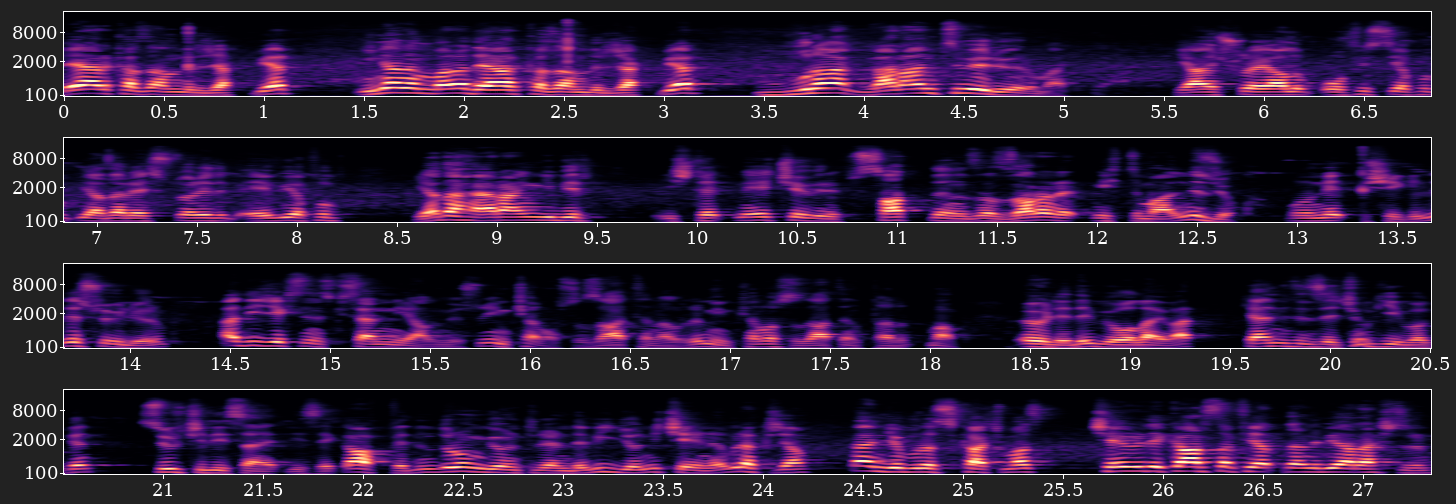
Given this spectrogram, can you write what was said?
değer kazandıracak bir yer. İnanın bana değer kazandıracak bir yer. Buna garanti veriyorum hatta. Yani şuraya alıp ofis yapıp ya da restore edip ev yapıp ya da herhangi bir işletmeye çevirip sattığınızda zarar etme ihtimaliniz yok. Bunu net bir şekilde söylüyorum. Ha diyeceksiniz ki sen niye almıyorsun? İmkan olsa zaten alırım, imkan olsa zaten tanıtmam. Öyle de bir olay var. Kendinize çok iyi bakın. Sürçülisan ettiysek affedin. Drone görüntülerini de videonun içeriğine bırakacağım. Bence burası kaçmaz. Çevredeki arsa fiyatlarını bir araştırın.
